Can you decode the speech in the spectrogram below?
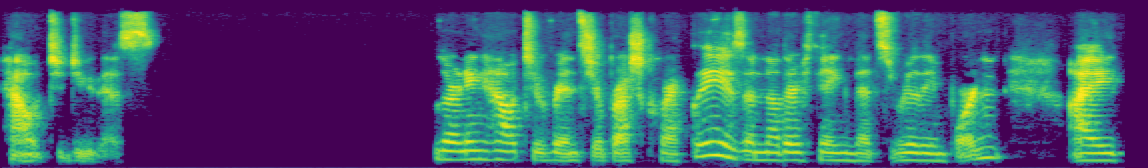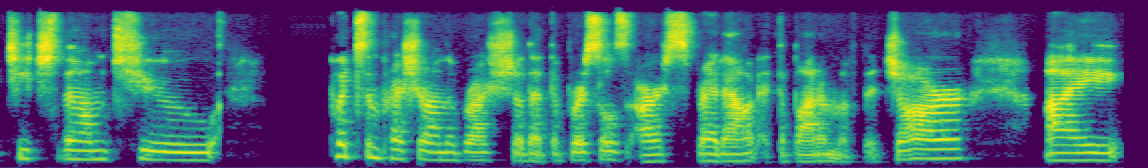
how to do this. Learning how to rinse your brush correctly is another thing that's really important. I teach them to put some pressure on the brush so that the bristles are spread out at the bottom of the jar. I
